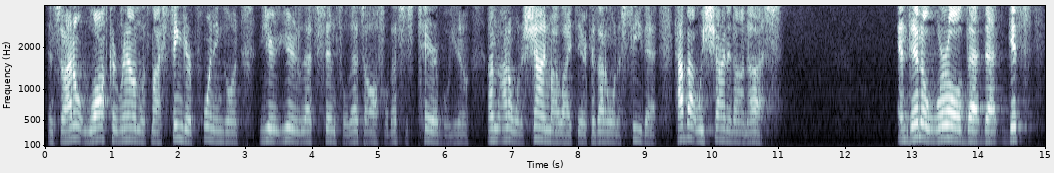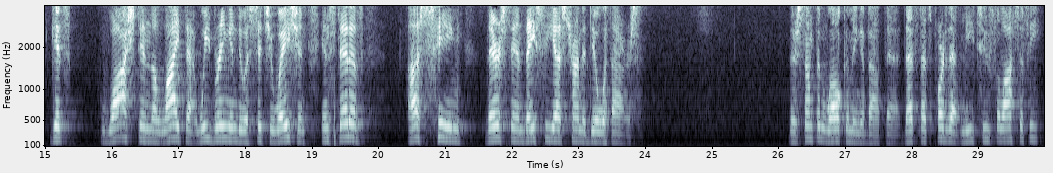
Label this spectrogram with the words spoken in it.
And so I don't walk around with my finger pointing, going, "You're, you're that's sinful. That's awful. That's just terrible." You know, I'm, I do not want to shine my light there because I don't want to see that. How about we shine it on us? And then a world that, that gets, gets washed in the light that we bring into a situation, instead of us seeing their sin, they see us trying to deal with ours. There's something welcoming about that. That's, that's part of that Me Too philosophy.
